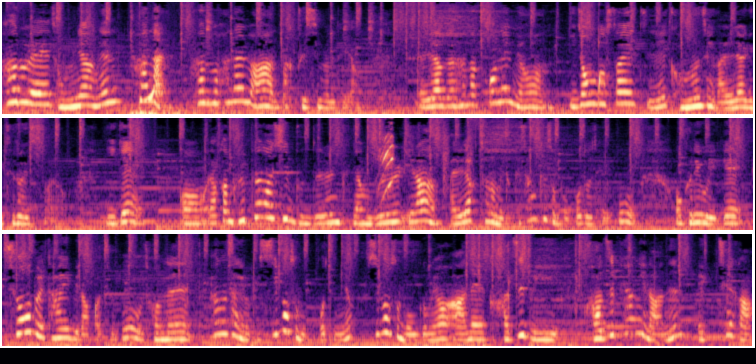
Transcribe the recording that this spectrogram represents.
하루에 정량은 한 알, 하루 한 알만 딱 드시면 돼요. 알약을 하나 꺼내면 이 정도 사이즈의 검은색 알약이 들어있어요. 이게 어, 약간 불편하신 분들은 그냥 물이랑 알약처럼 이렇게 삼켜서 먹어도 되고 어, 그리고 이게 chewable 타입이라 가지고 저는 항상 이렇게 씹어서 먹거든요. 씹어서 먹으면 안에 가즙이 과즙 향이 나는 액체가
